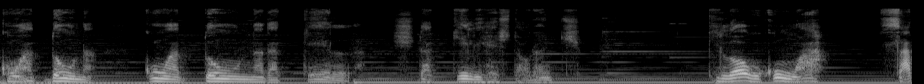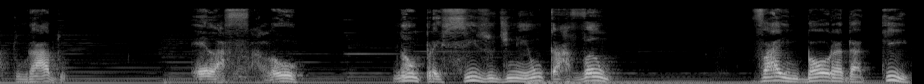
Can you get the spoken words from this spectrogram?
com a dona, com a dona daquela, daquele restaurante, que logo com um ar saturado, ela falou: Não preciso de nenhum carvão. Vai embora daqui.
